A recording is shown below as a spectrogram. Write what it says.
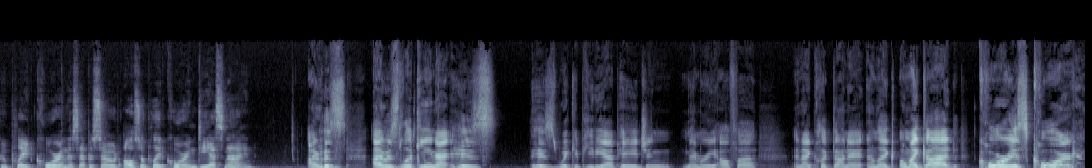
who played Kor in this episode, also played Kor in DS9. I was I was looking at his his Wikipedia page in Memory Alpha, and I clicked on it, and I'm like, oh my god, Kor is Kor.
